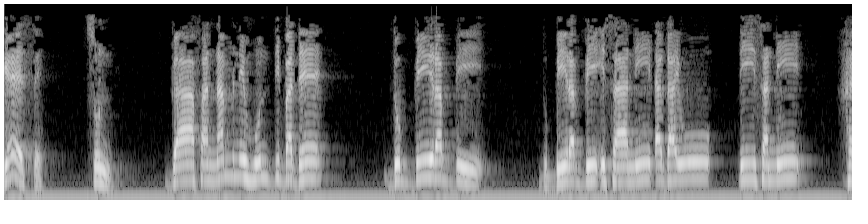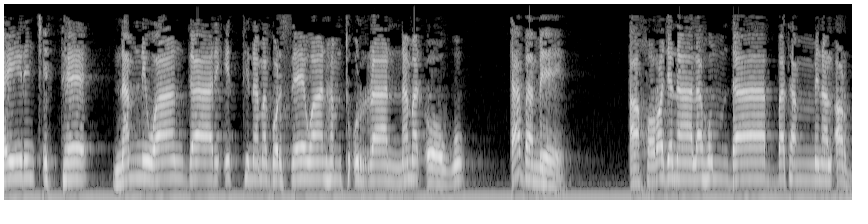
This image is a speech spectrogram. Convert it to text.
geesse sun gaafa namni hundi badee dubbii rabbii dubbii rabbii isaanii dhagayuu dhiisanii khayrin cittee namni waan gaari itti nama gorsee waan hamtu irraa nama dhoowwu dhabame أخرجنا لهم دابة من الأرض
